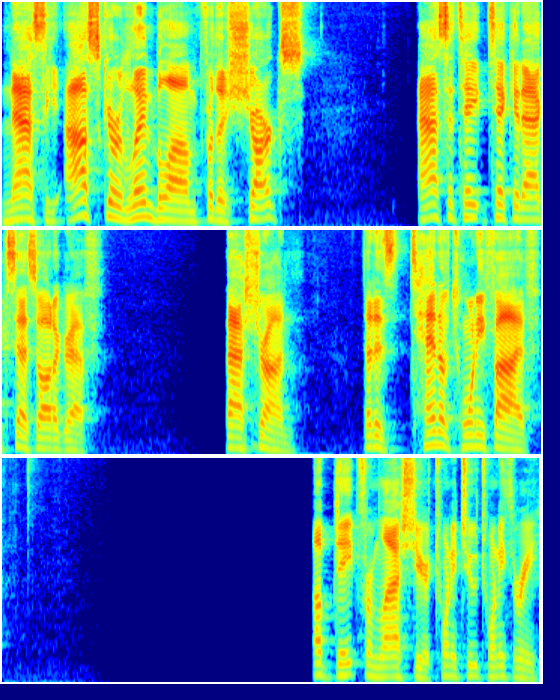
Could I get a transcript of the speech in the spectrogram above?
Nasty. Oskar Lindblom for the Sharks. Acetate ticket access autograph. Fastron. That is 10 of 25. Update from last year, 22 23.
